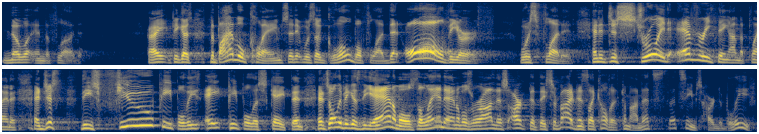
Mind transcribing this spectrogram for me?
Noah and the flood right? Because the Bible claims that it was a global flood, that all the earth was flooded and it destroyed everything on the planet. And just these few people, these eight people escaped. And it's only because the animals, the land animals, were on this ark that they survived. And it's like, it, come on, that's, that seems hard to believe.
